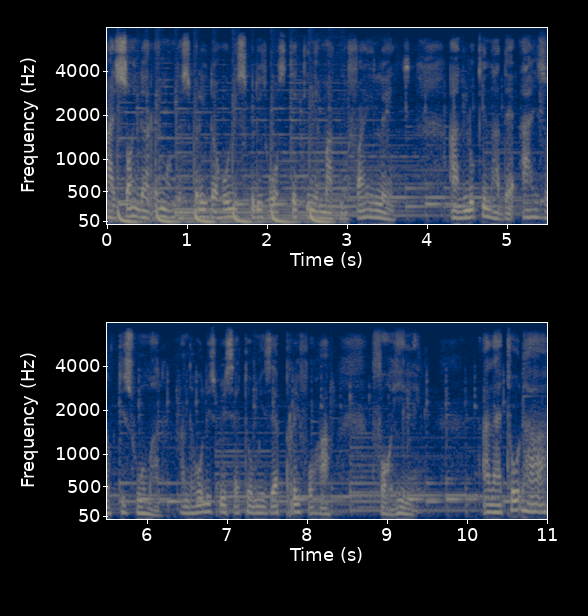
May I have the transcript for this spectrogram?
I saw in the realm of the spirit, the Holy Spirit was taking a magnifying lens and looking at the eyes of this woman. And the Holy Spirit said to me, said, pray for her for healing. And I told her,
